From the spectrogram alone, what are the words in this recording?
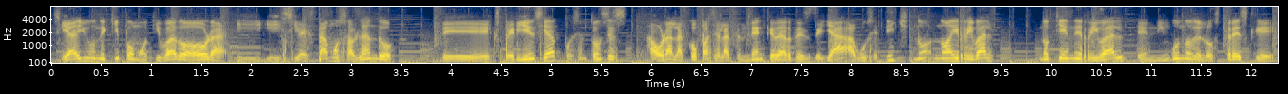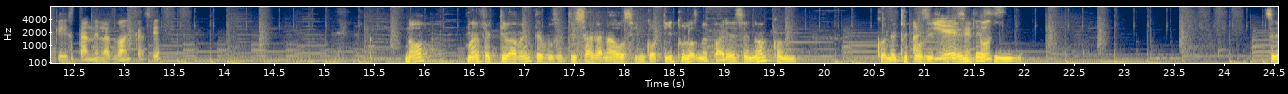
Si hay un equipo motivado ahora y, y si estamos hablando de experiencia, pues entonces ahora la copa se la tendrían que dar desde ya a Bucetich, ¿no? No hay rival, no tiene rival en ninguno de los tres que, están en las bancas, ¿eh? No, no, efectivamente, Bucetich ha ganado cinco títulos, me parece, ¿no? Con, con equipos diferentes. Sí.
